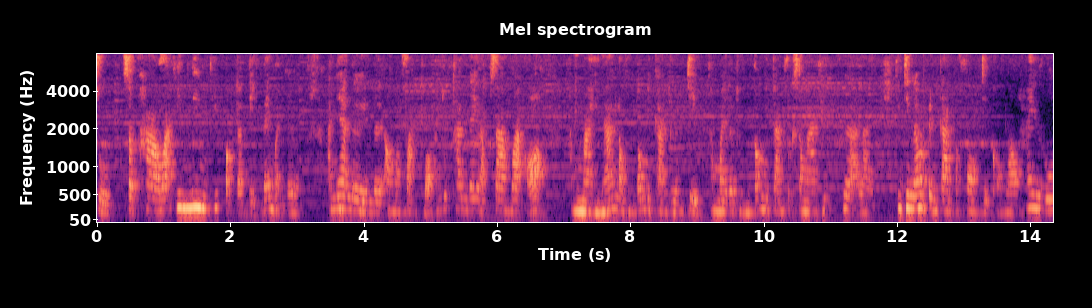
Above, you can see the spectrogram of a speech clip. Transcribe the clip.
สู่สภาวะที่นิ่งที่ปกติได้เหมือนเดิม อันนี้เลยเลยเอามาฝากบอกให้ทุกท่านได้รับทราบว่าอ๋อทำไมนะเราถึงต้องมีการเรียนจิตทำไมเราถึงต้องมีการฝึกสมาธิเพื่ออะไร จริงๆแล้วมันเป็นการประคองจิตของเราให้รู้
